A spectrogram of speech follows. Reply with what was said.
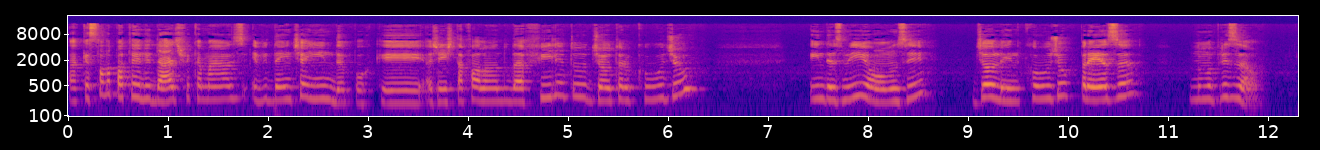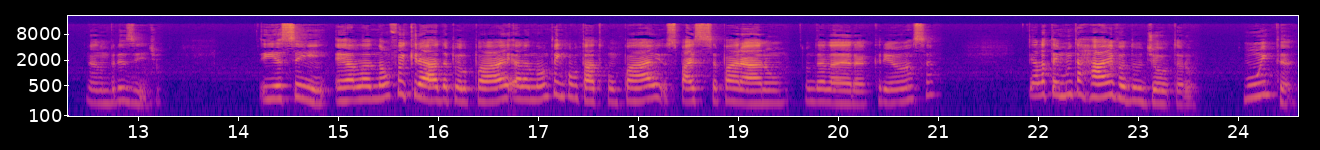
a questão da paternidade fica mais evidente ainda, porque a gente está falando da filha do Jotaro Kujo, em 2011, Jolene Kujo presa numa prisão, né, num presídio. E assim, ela não foi criada pelo pai, ela não tem contato com o pai, os pais se separaram quando ela era criança. E ela tem muita raiva do Jotaro, muita.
